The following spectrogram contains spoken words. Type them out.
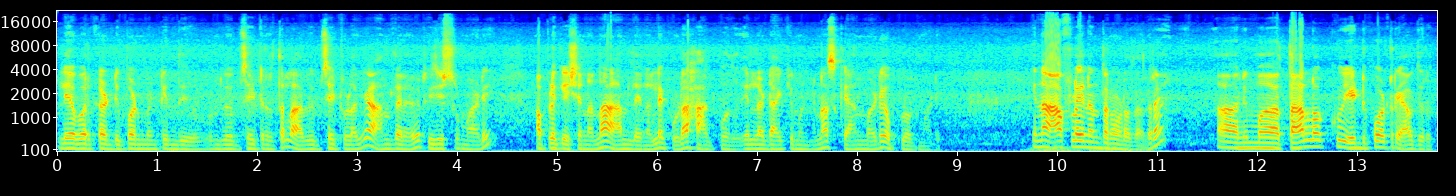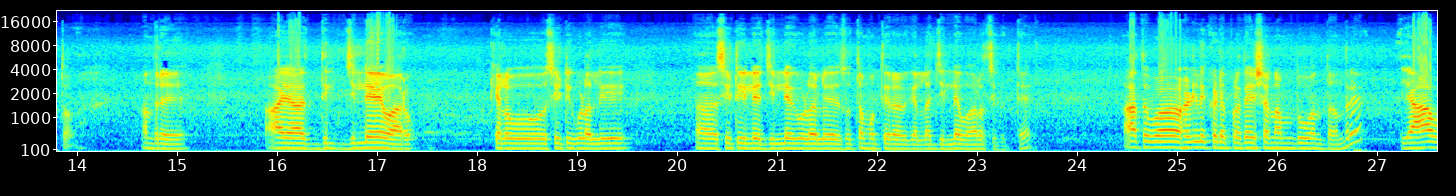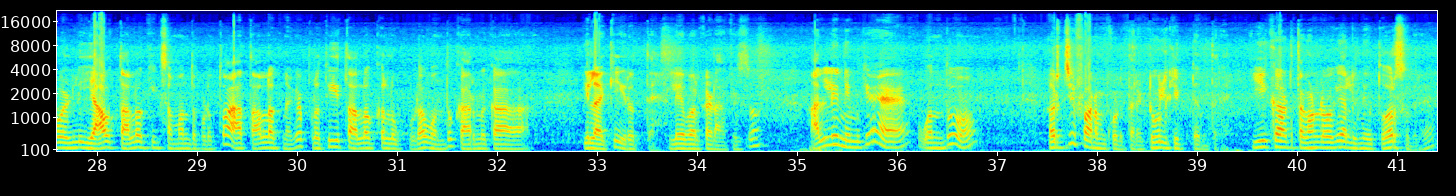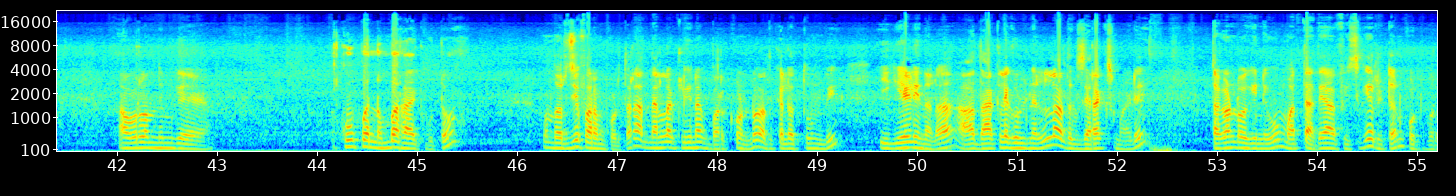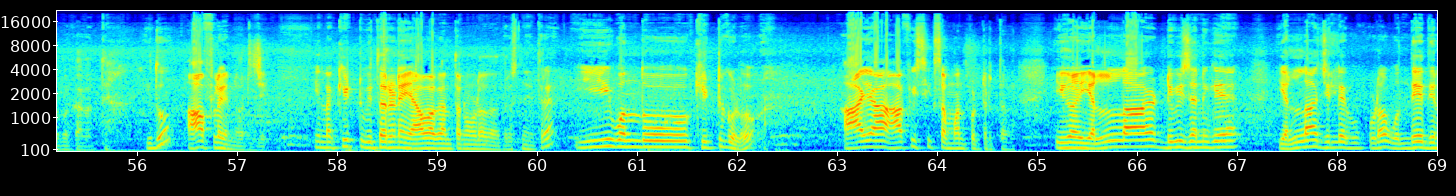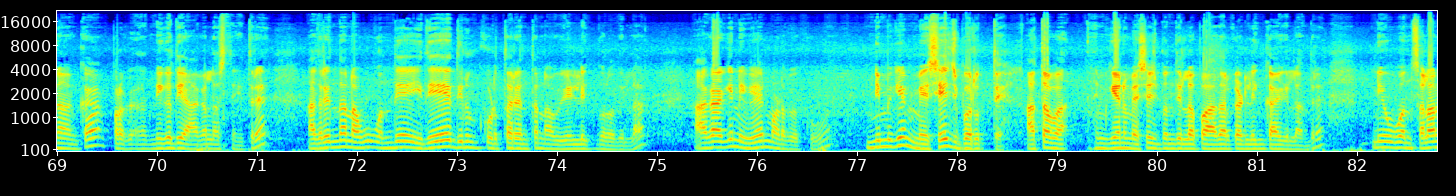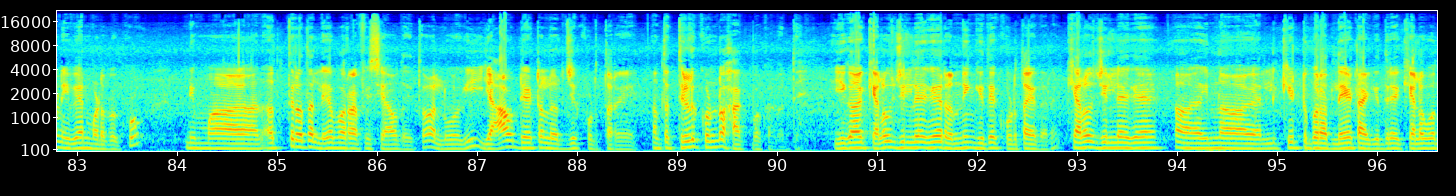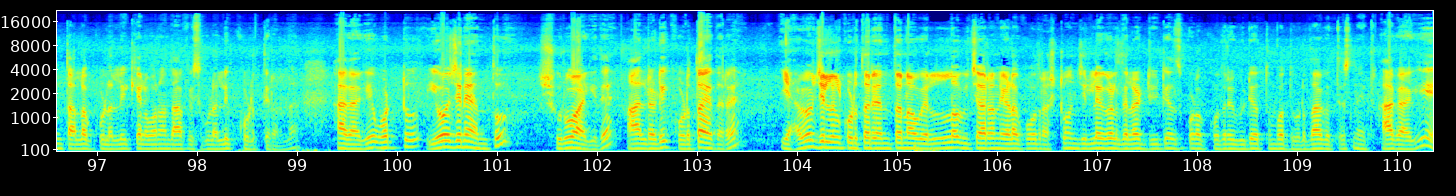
ಲೇಬರ್ ಕಾರ್ಡ್ ಡಿಪಾರ್ಟ್ಮೆಂಟಿಂದು ಒಂದು ವೆಬ್ಸೈಟ್ ಇರುತ್ತಲ್ಲ, ಆ ವೆಬ್ಸೈಟ್ ಒಳಗೆ ಆನ್ಲೈನಲ್ಲಿ ರಿಜಿಸ್ಟರ್ ಮಾಡಿ ಅಪ್ಲಿಕೇಶನನ್ನು ಆನ್ಲೈನಲ್ಲೇ ಕೂಡ ಹಾಕ್ಬೋದು. ಎಲ್ಲ ಡಾಕ್ಯುಮೆಂಟನ್ನು ಸ್ಕ್ಯಾನ್ ಮಾಡಿ ಅಪ್ಲೋಡ್ ಮಾಡಿ. ಇನ್ನು ಆಫ್ಲೈನ್ ಅಂತ ನೋಡೋದಾದರೆ ನಿಮ್ಮ ತಾಲ್ಲೂಕು ಹೆಡ್ ಕ್ವಾರ್ಟರ್ ಯಾವುದಿರುತ್ತೋ, ಅಂದರೆ ಆಯಾ ದಿಲ್, ಜಿಲ್ಲೆವಾರು, ಕೆಲವು ಸಿಟಿಗಳಲ್ಲಿ ಸಿಟಿಲಿ ಜಿಲ್ಲೆಗಳಲ್ಲಿ ಸುತ್ತಮುತ್ತ ಇರೋರಿಗೆಲ್ಲ ಜಿಲ್ಲೆವಾರು ಸಿಗುತ್ತೆ. ಅಥವಾ ಹಳ್ಳಿ ಕಡೆ ಪ್ರದೇಶ ನಮ್ಮದು ಅಂತಂದರೆ, ಯಾವ ಹಳ್ಳಿ ಯಾವ ತಾಲೂಕಿಗೆ ಸಂಬಂಧಪಡುತ್ತೋ ಆ ತಾಲೂಕಿನಾಗೆ ಪ್ರತಿ ತಾಲ್ಲೂಕಲ್ಲೂ ಕೂಡ ಒಂದು ಕಾರ್ಮಿಕ ಇಲಾಖೆ ಇರುತ್ತೆ ಲೇಬರ್ ಕಾರ್ಡ್ ಆಫೀಸು ಅಲ್ಲಿ ನಿಮಗೆ ಒಂದು ಅರ್ಜಿ ಫಾರಮ್ ಕೊಡ್ತಾರೆ ಟೂಲ್ ಕಿಟ್ ಅಂತಾರೆ. ಈ ಕಾರ್ಡ್ ತೊಗೊಂಡೋಗಿ ಅಲ್ಲಿ ನೀವು ತೋರಿಸಿದ್ರೆ ಅವರೊಂದು ನಿಮಗೆ ಕೂಪನ್ ನಂಬರ್ ಹಾಕಿಬಿಟ್ಟು ಒಂದು ಅರ್ಜಿ ಫಾರಮ್ ಕೊಡ್ತಾರೆ. ಅದನ್ನೆಲ್ಲ ಕ್ಲೀನಾಗಿ ಬರ್ಕೊಂಡು ಅದಕ್ಕೆಲ್ಲ ತುಂಬಿ ಈಗ ಹೇಳಿನಲ್ಲ, ಆ ದಾಖಲೆಗಳನ್ನೆಲ್ಲ ಅದಕ್ಕೆ ಜೆರಾಕ್ಸ್ ಮಾಡಿ ತಗೊಂಡೋಗಿ ನೀವು ಮತ್ತೆ ಅದೇ ಆಫೀಸಿಗೆ ರಿಟರ್ನ್ ಕೊಟ್ಟು ಬರಬೇಕಾಗುತ್ತೆ. ಇದು ಆಫ್ಲೈನ್ ಅರ್ಜಿ. ಇನ್ನು ಕಿಟ್ ವಿತರಣೆ ಯಾವಾಗ ಅಂತ ನೋಡೋದಾದ್ರೆ ಸ್ನೇಹಿತರೆ, ಈ ಒಂದು ಕಿಟ್ಗಳು ಆಯಾ ಆಫೀಸಿಗೆ ಸಂಬಂಧಪಟ್ಟಿರ್ತವೆ. ಈಗ ಎಲ್ಲ ಡಿವಿಷನ್ಗೆ, ಎಲ್ಲ ಜಿಲ್ಲೆಗೂ ಕೂಡ ಒಂದೇ ದಿನಾಂಕ ಪ್ರ ನಿಗದಿ ಆಗಲ್ಲ ಸ್ನೇಹಿತರೆ. ಅದರಿಂದ ನಾವು ಒಂದೇ, ಇದೇ ದಿನಕ್ಕೆ ಕೊಡ್ತಾರೆ ಅಂತ ನಾವು ಹೇಳಲಿಕ್ಕೆ ಬರೋದಿಲ್ಲ. ಹಾಗಾಗಿ ನೀವೇನು ಮಾಡಬೇಕು? ನಿಮಗೆ ಮೆಸೇಜ್ ಬರುತ್ತೆ. ಅಥವಾ ನಿಮಗೇನು ಮೆಸೇಜ್ ಬಂದಿಲ್ಲಪ್ಪ, ಆಧಾರ್ ಕಾರ್ಡ್ ಲಿಂಕ್ ಆಗಿಲ್ಲ ಅಂದರೆ ನೀವು ಒಂದು ಸಲ ನೀವೇನು ಮಾಡಬೇಕು? ನಿಮ್ಮ ಹತ್ತಿರದ ಲೇಬರ್ ಆಫೀಸ್ ಯಾವುದೈತೋ ಅಲ್ಲಿ ಹೋಗಿ ಯಾವ ಡೇಟಲ್ಲಿ ಅರ್ಜಿ ಕೊಡ್ತಾರೆ ಅಂತ ತಿಳ್ಕೊಂಡು ಹಾಕಬೇಕಾಗುತ್ತೆ. ಈಗ ಕೆಲವು ಜಿಲ್ಲೆಗೆ ರನ್ನಿಂಗ್ ಇದೆ ಕೊಡ್ತಾ ಇದ್ದಾರೆ. ಕೆಲವು ಜಿಲ್ಲೆಗೆ ಇನ್ನು ಅಲ್ಲಿ ಕಿಟ್ ಬರೋದು ಲೇಟ್ ಆಗಿದ್ರೆ ಕೆಲವೊಂದು ತಾಲೂಕುಗಳಲ್ಲಿ ಕೆಲವೊಂದೊಂದು ಆಫೀಸ್ಗಳಲ್ಲಿ ಕೊಡ್ತಿರಲ್ಲ. ಹಾಗಾಗಿ ಒಟ್ಟು ಯೋಜನೆ ಅಂತೂ ಶುರುವಾಗಿದೆ. ಆಲ್ರೆಡಿ ಕೊಡ್ತಾ ಇದ್ದಾರೆ. ಯಾವ್ಯಾವ ಜಿಲ್ಲೆಲಿ ಕೊಡ್ತಾರೆ ಅಂತ ನಾವು ಎಲ್ಲ ವಿಚಾರನ ಹೇಳಕ್ ಹೋದ್ರೆ ಅಷ್ಟೊಂದು ಜಿಲ್ಲೆಗಳದೆಲ್ಲ ಡೀಟೇಲ್ಸ್ ಕೊಡಕ್ಕೆ ಹೋದ್ರೆ ವಿಡಿಯೋ ತುಂಬ ದೊಡ್ಡದಾಗುತ್ತೆ ಸ್ನೇಹಿತರೆ. ಹಾಗಾಗಿ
